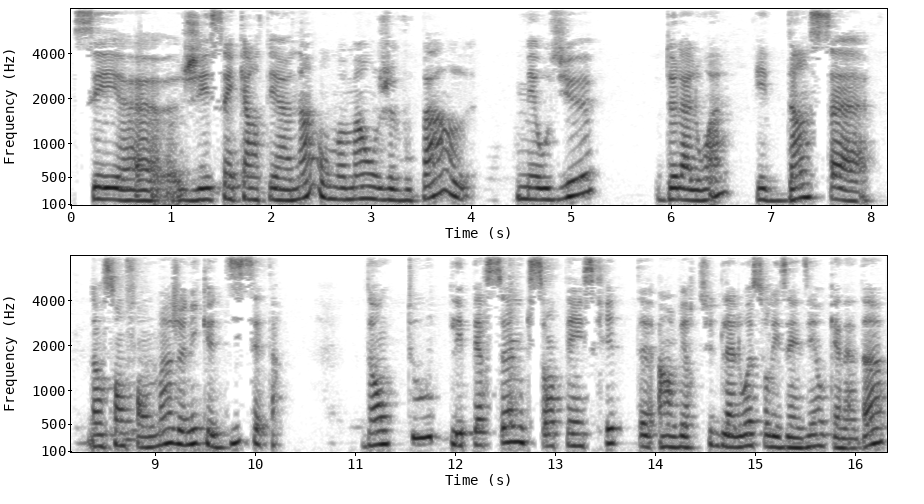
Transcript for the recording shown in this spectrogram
c'est euh, j'ai 51 ans au moment où je vous parle, mais aux yeux de la loi et dans sa dans son fondement, je n'ai que 17 ans. Donc, toutes les personnes qui sont inscrites en vertu de la loi sur les Indiens au Canada,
